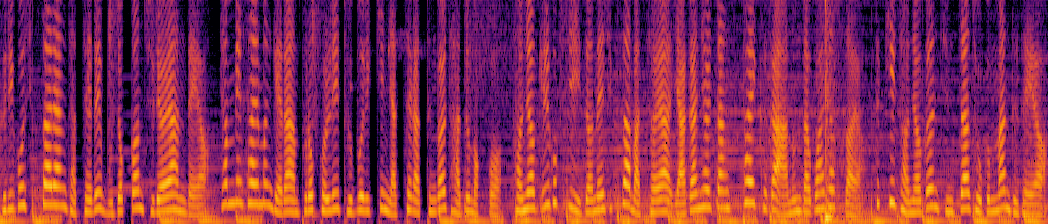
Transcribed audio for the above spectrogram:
그리고 식사량 자체를 무조건 줄여 야 한대요. 현미 삶은 계란, 브로콜리, 두부 익힌 야채 같은 걸 자주 먹고 저녁 7시 이전에 식사 마쳐야 야간 혈당 스파이크가 안 온다고 하셨어요. 특히 저녁은 진짜 조금만 드세요.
